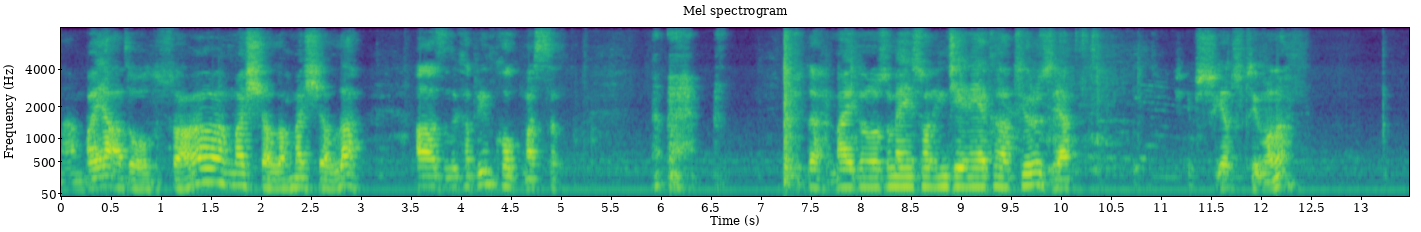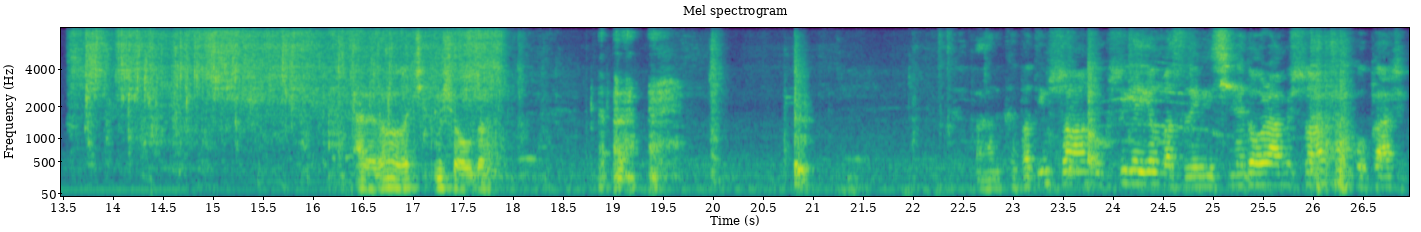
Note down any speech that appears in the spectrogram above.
Lan bayağı da oldu su. Maşallah maşallah. Ağzını kapayım kokmasın. Şurada maydanozumu en son inceğine yakın atıyoruz ya. Bir suya tutayım onu. Aradan o da çıkmış oldu. Kapağını kapatayım soğan kokusu yayılmasın evin içine doğranmış soğan çok kokar.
